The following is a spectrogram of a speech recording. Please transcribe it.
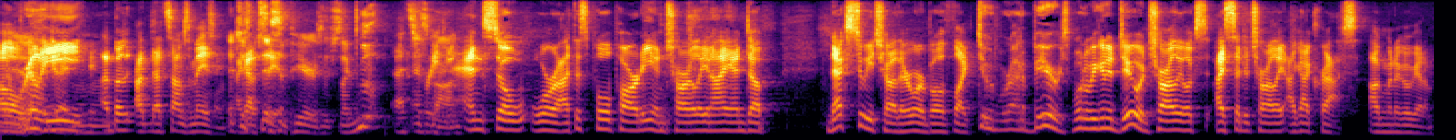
Oh, really he- good. I, bet- I, that sounds amazing. It I gotta just see it. disappears. It's just like That's it's freaky. gone. And so we're at this pool party, and Charlie and I end up next to each other. We're both like, dude, we're out of beers. What are we going to do? And Charlie looks, I said to Charlie, I got crafts. I'm going to go get them.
